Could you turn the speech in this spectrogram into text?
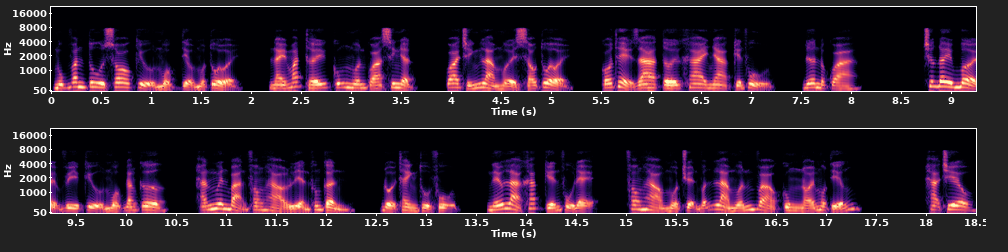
Mục văn tu so cửu một tiểu một tuổi, Này mắt thấy cũng muốn quá sinh nhật, qua chính là 16 tuổi, có thể ra tới khai nhà kiến phủ, đơn độc qua. Trước đây bởi vì cửu mục đăng cơ, hắn nguyên bản phong hào liền không cần, đổi thành thủ phụ, nếu là khắc kiến phủ đệ, phong hào một chuyện vẫn là muốn vào cung nói một tiếng. Hạ chiêu,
